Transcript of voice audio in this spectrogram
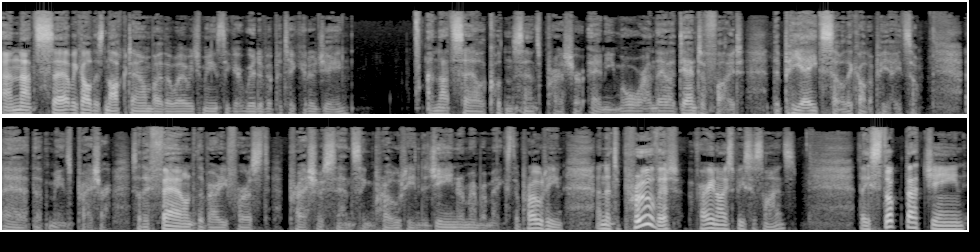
And that's, uh, we call this knockdown, by the way, which means to get rid of a particular gene and that cell couldn't sense pressure anymore. And they identified the piezo, they call it piezo, uh, that means pressure. So they found the very first pressure sensing protein. The gene, remember, makes the protein. And then to prove it, very nice piece of science, they stuck that gene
